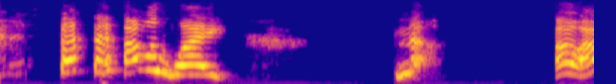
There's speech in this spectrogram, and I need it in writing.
I was like, no. Oh, I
